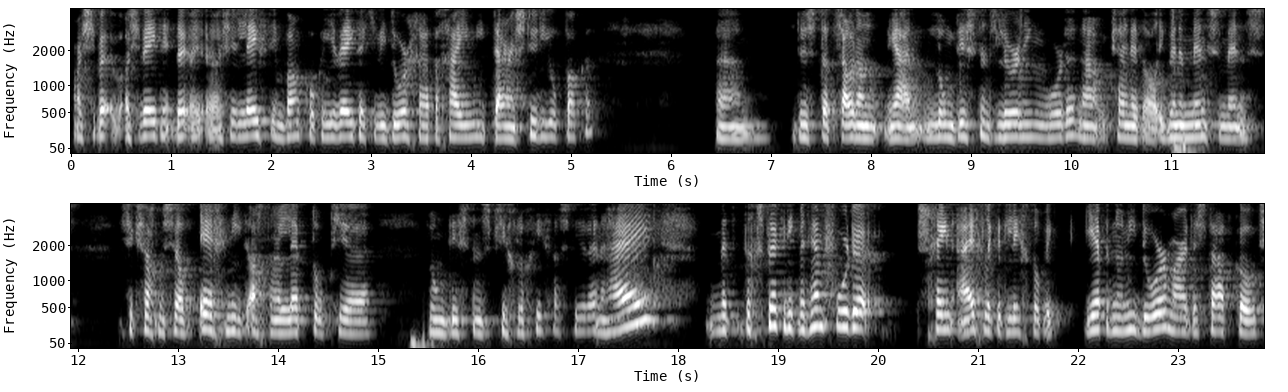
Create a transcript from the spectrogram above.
Maar als je, als je, weet, als je leeft in Bangkok en je weet dat je weer doorgaat, dan ga je niet daar een studie op pakken. Ehm, dus dat zou dan ja, long distance learning worden. Nou, ik zei net al, ik ben een mensenmens. Dus ik zag mezelf echt niet achter een laptopje long distance psychologie gaan studeren. En hij, met de gesprekken die ik met hem voerde, scheen eigenlijk het licht op. Ik, je hebt het nog niet door, maar er staat coach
